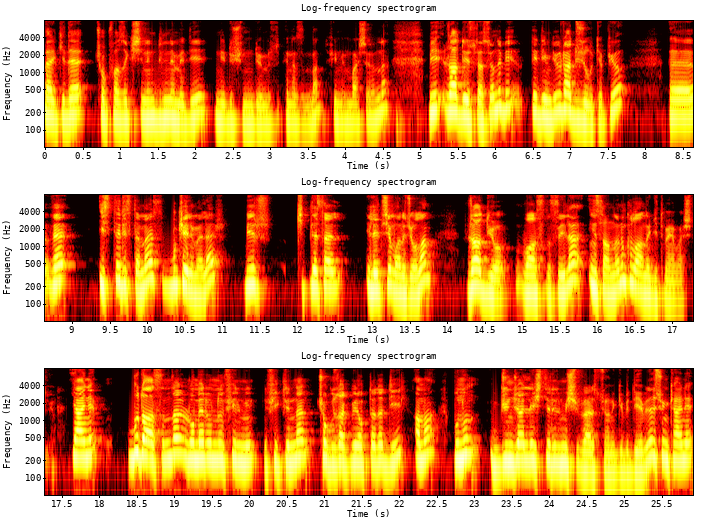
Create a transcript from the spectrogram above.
belki de çok fazla kişinin dinlemediğini düşündüğümüz en azından filmin başlarında bir radyo istasyonunda bir dediğim gibi radyoculuk yapıyor. Ee, ve ister istemez bu kelimeler bir kitlesel iletişim aracı olan radyo vasıtasıyla insanların kulağına gitmeye başlıyor. Yani bu da aslında Romero'nun filmin fikrinden çok uzak bir noktada değil ama bunun güncelleştirilmiş versiyonu gibi diyebiliriz. Çünkü hani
